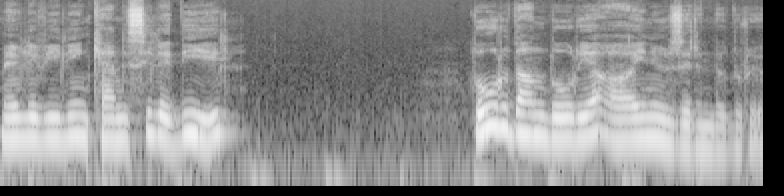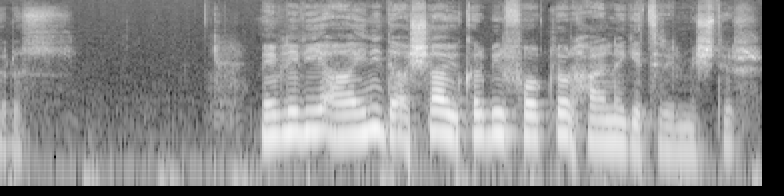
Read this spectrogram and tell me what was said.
Mevleviliğin kendisiyle değil, doğrudan doğruya ayini üzerinde duruyoruz. Mevlevi ayini de aşağı yukarı bir folklor haline getirilmiştir.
